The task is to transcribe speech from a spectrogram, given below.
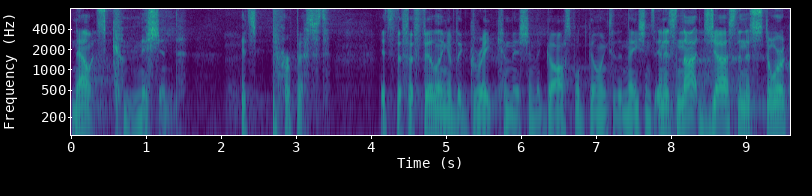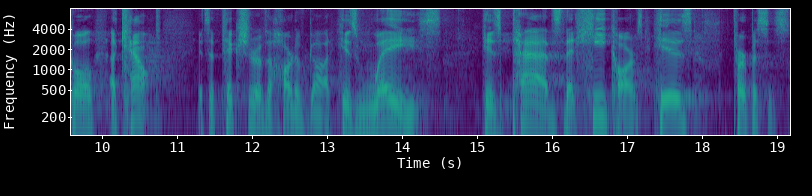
Now it's commissioned, it's purposed. It's the fulfilling of the Great Commission, the gospel going to the nations. And it's not just an historical account, it's a picture of the heart of God, His ways his paths that he carves, his purposes.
